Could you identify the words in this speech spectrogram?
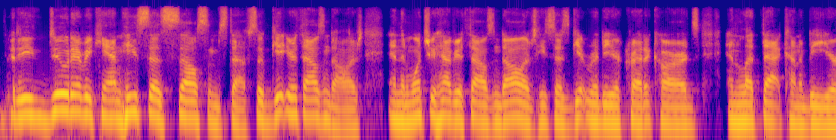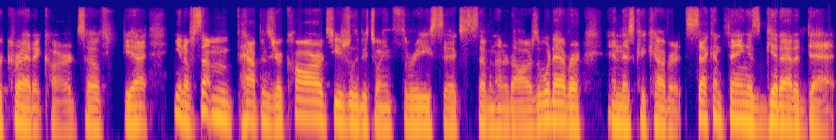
but he do whatever he can. He says sell some stuff. So get your thousand dollars, and then once you have your thousand dollars, he says get rid of your credit cards and let that kind of be your credit card. So if you you know if something happens to your car, it's usually between three, six, seven hundred dollars or whatever, and this could cover it. Second thing is get out of debt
